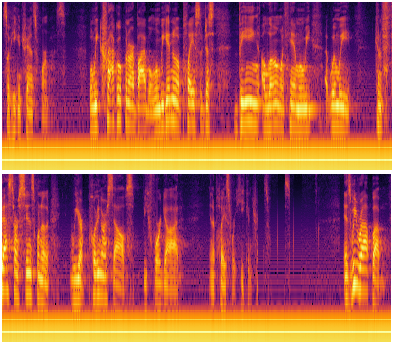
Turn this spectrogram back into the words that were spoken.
so He can transform us. When we crack open our Bible, when we get into a place of just being alone with Him, when we, when we confess our sins to one another, we are putting ourselves before God in a place where He can transform us. As we wrap up,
